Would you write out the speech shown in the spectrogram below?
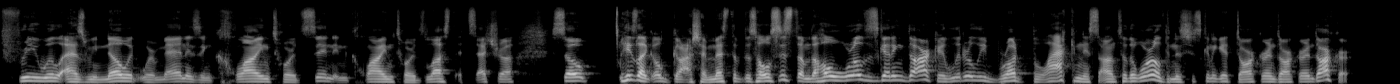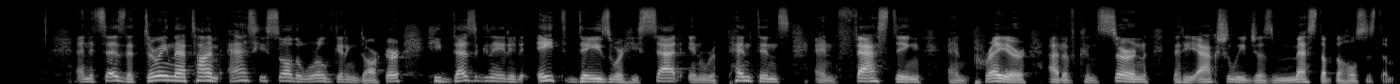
free will as we know it where man is inclined towards sin sin, inclined towards lust, etc. So he's like, oh gosh, I messed up this whole system. The whole world is getting dark. I literally brought blackness onto the world, and it's just going to get darker and darker and darker. And it says that during that time, as he saw the world getting darker, he designated eight days where he sat in repentance and fasting and prayer out of concern that he actually just messed up the whole system.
